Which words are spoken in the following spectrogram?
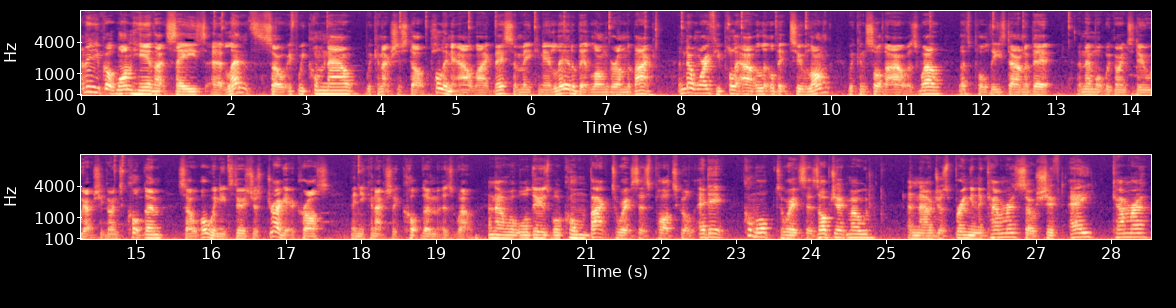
And then you've got one here that says uh, length. So if we come now we can actually start pulling it out like this and making it a little bit longer on the back. And don't worry if you pull it out a little bit too long we can sort that out as well. Let's pull these down a bit and then what we're going to do we're actually going to cut them so all we need to do is just drag it across then you can actually cut them as well. And now what we'll do is we'll come back to where it says particle edit, come up to where it says object mode, and now just bring in the camera, so shift A, camera,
